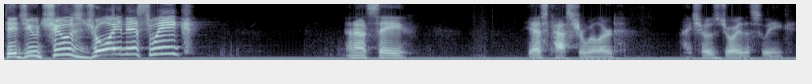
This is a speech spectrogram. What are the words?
did you choose joy this week? And I would say, Yes, Pastor Willard, I chose joy this week.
